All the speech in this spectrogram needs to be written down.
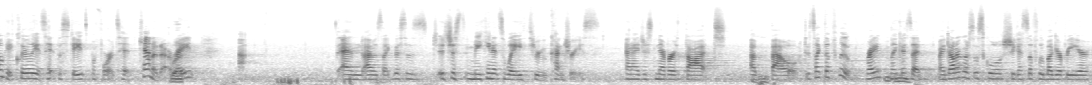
okay, clearly it's hit the States before it's hit Canada, right? right? And I was like, this is, it's just making its way through countries. And I just never thought. About, it's like the flu, right? Mm-hmm. Like I mm-hmm. said, my daughter goes to school, she gets the flu bug every year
